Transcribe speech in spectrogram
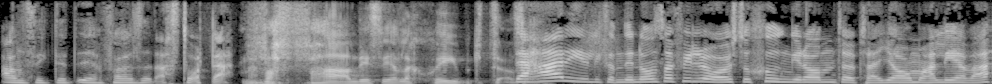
ansiktet i en födelsedagstårta. Men vad fan, det är så jävla sjukt. Alltså. Det här är ju liksom, det är någon som fyller år så sjunger de typ såhär ja må han leva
